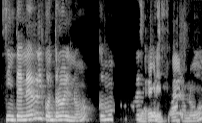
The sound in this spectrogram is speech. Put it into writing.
sin tener el control, ¿no? ¿Cómo? Va a regresar, ¿no?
